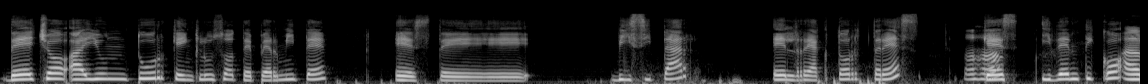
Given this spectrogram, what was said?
De hecho, hay un tour que incluso te permite este visitar el reactor 3, Ajá. que es idéntico a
